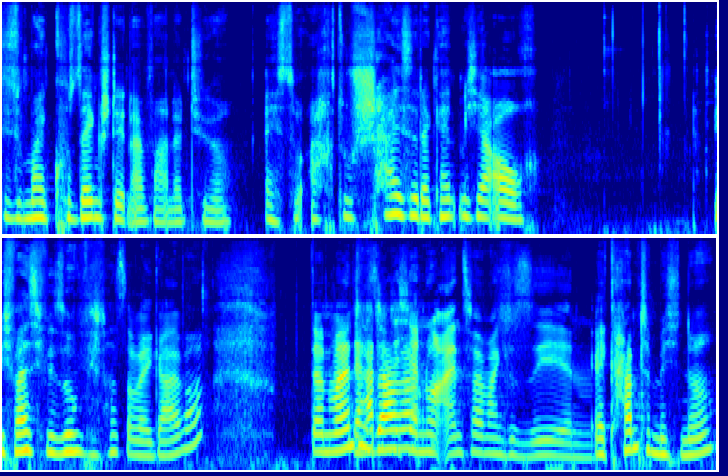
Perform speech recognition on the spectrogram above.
Die so, mein Cousin steht einfach an der Tür. Ich so, ach du Scheiße, der kennt mich ja auch. Ich weiß nicht, wieso mir das aber egal war. Dann meinte Der hatte Sarah, dich ja nur ein, zwei Mal gesehen. er kannte mich, ne?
